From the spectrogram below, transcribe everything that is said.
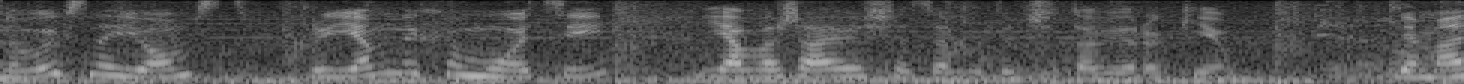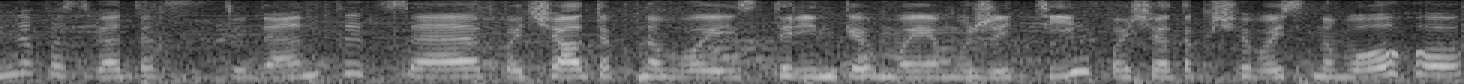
нових знайомств, приємних емоцій. Я вважаю, що це будуть чудові роки. Для мене посвята студенти це початок нової сторінки в моєму житті, початок чогось нового.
